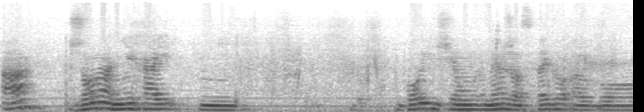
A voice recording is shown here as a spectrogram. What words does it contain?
a żona niechaj mm, boi się męża swego albo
